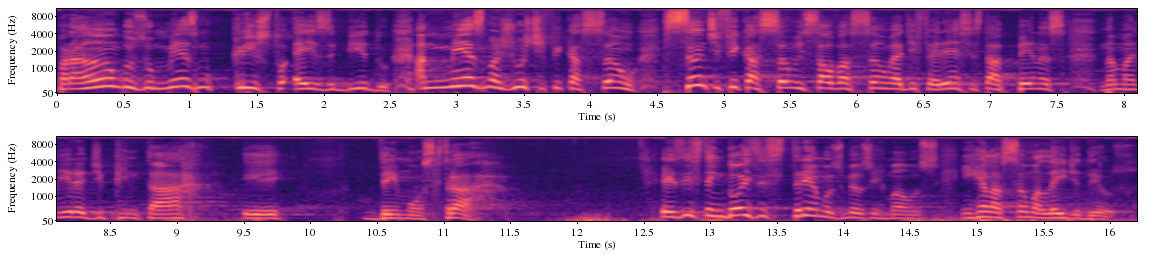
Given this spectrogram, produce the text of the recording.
Para ambos o mesmo Cristo é exibido, a mesma justificação, santificação e salvação, a diferença está apenas na maneira de pintar e demonstrar. Existem dois extremos, meus irmãos, em relação à lei de Deus.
